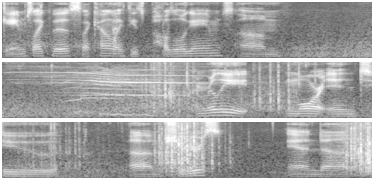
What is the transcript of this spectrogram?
games like this. I kind of like these puzzle games. Um, I'm really more into um, shooters and uh,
